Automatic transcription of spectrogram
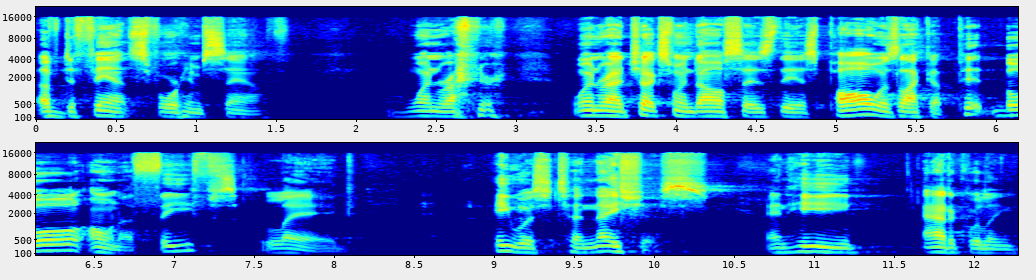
of defense for himself. One writer, one writer, Chuck Swindoll says this Paul was like a pit bull on a thief's leg. He was tenacious and he adequately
